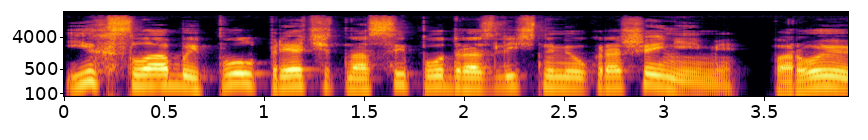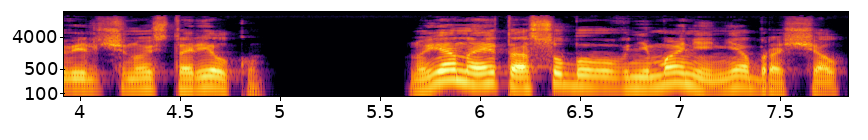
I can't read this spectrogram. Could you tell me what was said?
Их слабый пол прячет носы под различными украшениями, порою величиной с тарелку. Но я на это особого внимания не обращал.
